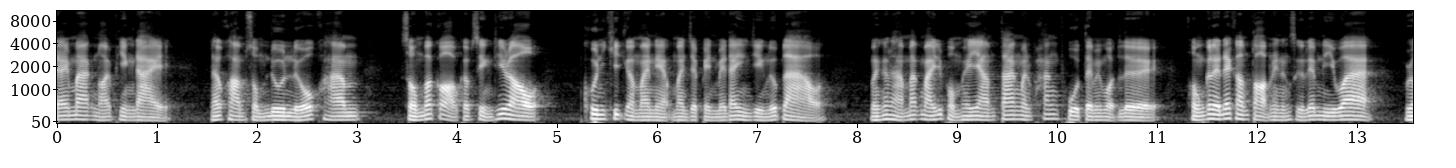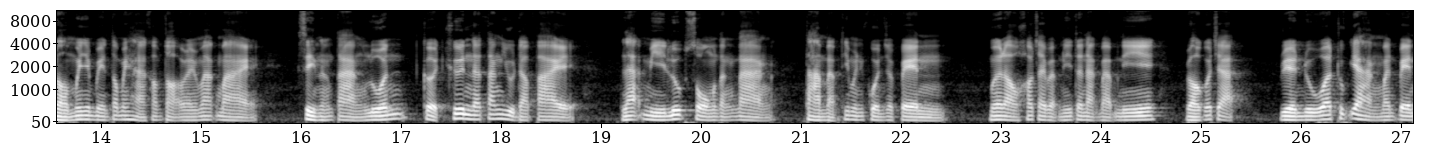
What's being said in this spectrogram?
ได้มากน้อยเพียงใด แล้วความสมดุลหรือว่าความสมประกอบกับสิ่งที่เราคุ้นคิดกับมันเนี่ยมันจะเป็นไปได้จริง ๆ หรือเปล่า เหมือนคำถามมากมายที่ผมพยายามตั้งมันพังพูเต็มไปหมดเลย ผมก็เลยได้คำตอบในหนังสือเล่มนี้ว่า เราไม่จำเป็นต้องไปหาคำตอบอะไรมากมาย สิ่งต่างๆ ล้วนเกิดขึ้นและตั้งอยู่ดับไป และมีรูปทรงต่างๆ ตามแบบที่มันควรจะเป็น เมื่อเราเข้าใจแบบนี้ตระหนักแบบนี้ เราก็จะเรียนรู้ว่าทุกอย่างมันเป็น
